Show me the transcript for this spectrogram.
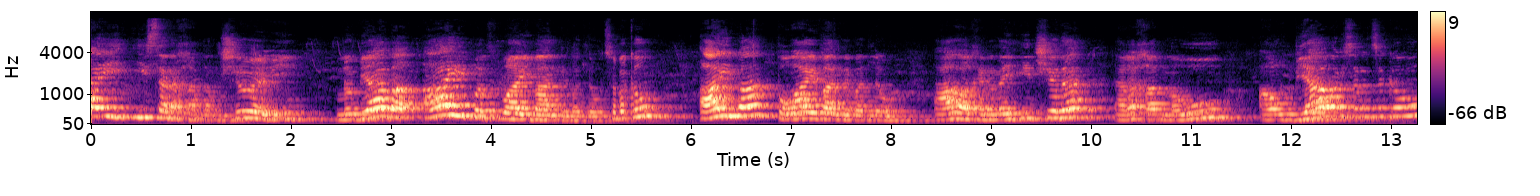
آی ای سره ختم شوی وي نو بیا به آی په وای باندې بدلو څه به کوو آی به په وای باندې بدلو او اخرنۍ ای چې ده هغه ختمو او بیا ور سره څه کوو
